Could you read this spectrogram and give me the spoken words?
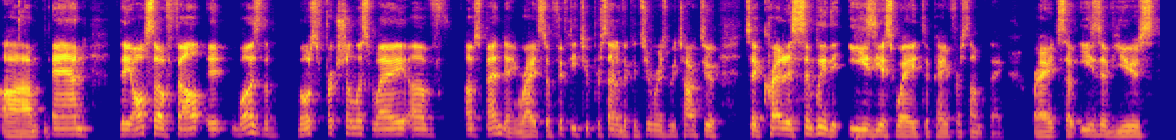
um, and they also felt it was the most frictionless way of of spending, right? So 52% of the consumers we talked to said credit is simply the easiest way to pay for something, right? So ease of use,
